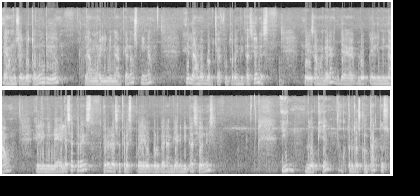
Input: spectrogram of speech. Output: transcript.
dejamos el botón hundido, le damos a eliminar Spina y le damos bloquear futuras invitaciones. De esa manera ya he eliminado, eliminé el S3, pero el S3 puede volver a enviar invitaciones y bloqueé otros dos contactos.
